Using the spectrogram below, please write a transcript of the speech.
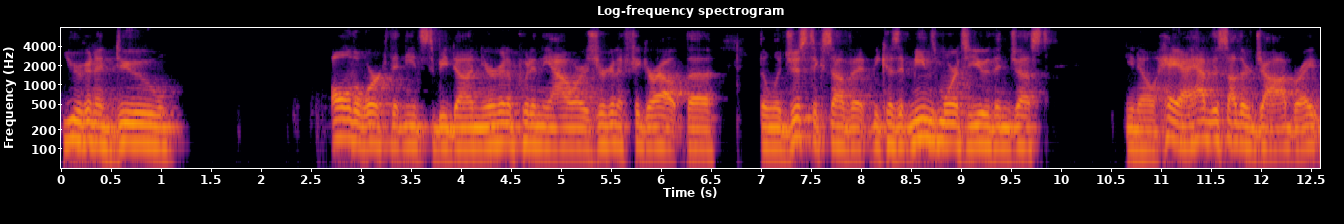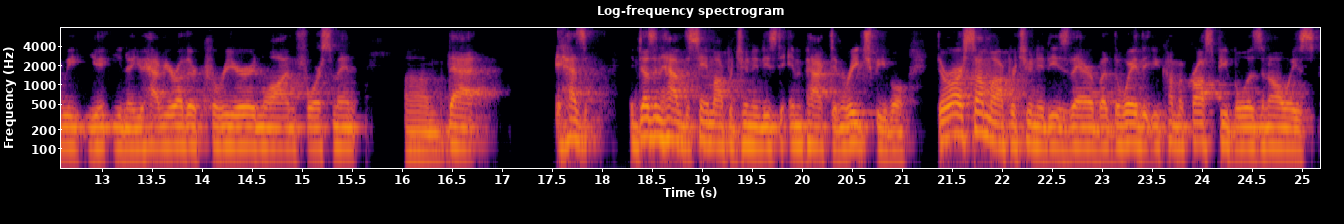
you're going to do all the work that needs to be done. You're going to put in the hours. You're going to figure out the the logistics of it because it means more to you than just you know hey i have this other job right? We you, you know you have your other career in law enforcement um, that it has it doesn't have the same opportunities to impact and reach people there are some opportunities there but the way that you come across people isn't always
